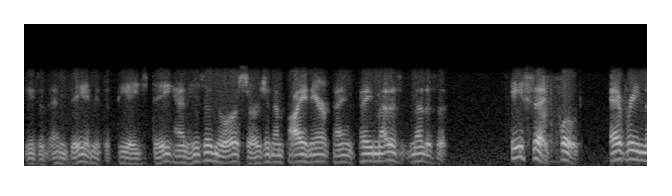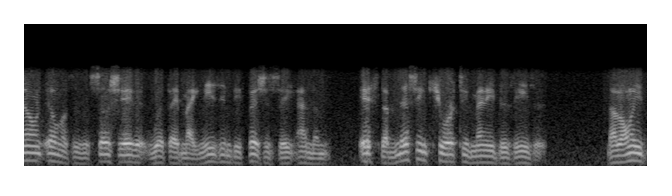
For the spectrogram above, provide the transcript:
he's an MD and he's a PhD, and he's a neurosurgeon and pioneer in pain, pain medicine. He said, quote, every known illness is associated with a magnesium deficiency, and the it's the missing cure to many diseases. Not only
